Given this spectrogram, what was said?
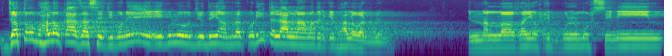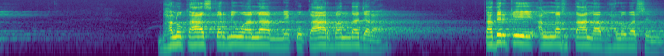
যত ভালো কাজ আছে জীবনে, এগুলো যদি আমরা করি, তাহলে আল্লাহ আমাদেরকে ভালোবাসবেন। ইন্নাল্লাহিবুল মুহসিনিন। ভালো কাজ করনেওয়ালা, নেকোকার বান্দা যারা, তাদেরকে আল্লাহ তালা ভালোবাসেন।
